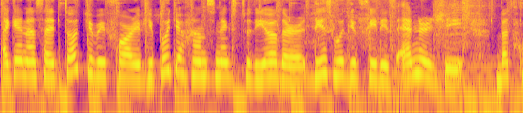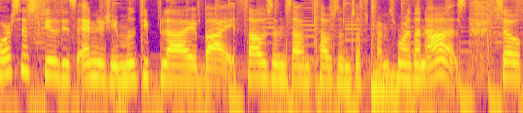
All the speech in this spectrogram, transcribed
again, as I taught you before, if you put your hands next to the other, this what you feel is energy. But horses feel this energy multiply by thousands and thousands of times more than us. So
